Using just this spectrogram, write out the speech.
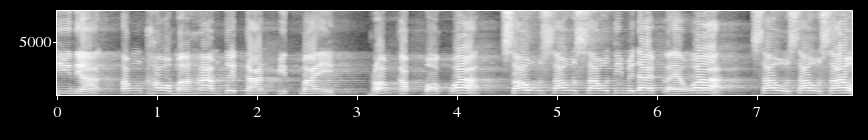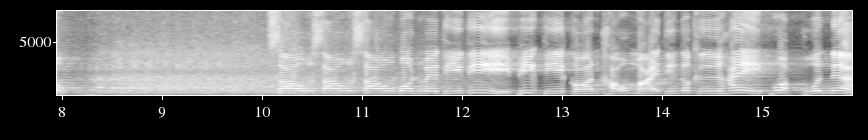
ทีเนี่ยต้องเข้ามาห้ามด้วยการปิดไมค์พร้อมกับบอกว่าเศร้าเศร้าเศร้าที่ไม่ได้แปลว่า เศร้าเศร้าเศร้า เศร้าเศร้าเศร้าบนเวทีที่พิธีกรเขาหมายถึงก็คือให้พวกคุณเนี่ย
